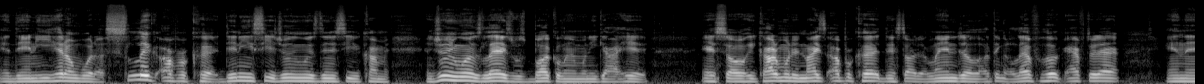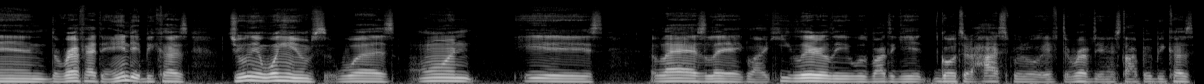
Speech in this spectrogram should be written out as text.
and then he hit him with a slick uppercut. Didn't even see it. Julian Williams didn't see it coming. And Julian Williams' legs was buckling when he got hit. And so he caught him with a nice uppercut, then started landing, I think, a left hook after that. And then the ref had to end it because Julian Williams was on his last leg. Like he literally was about to get go to the hospital if the ref didn't stop it because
